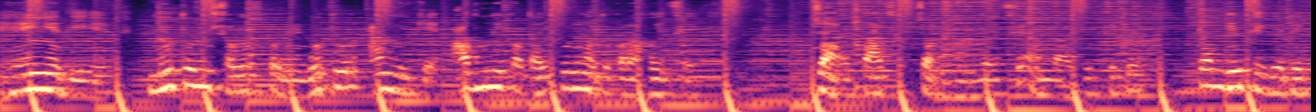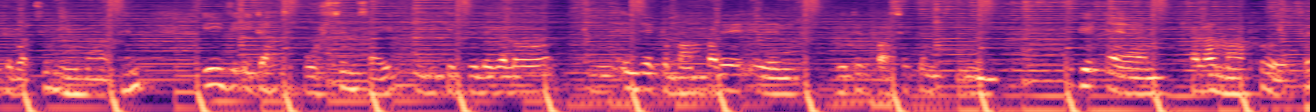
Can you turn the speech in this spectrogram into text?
ভেঙে দিয়ে নতুন সংস্করণে, নতুন আঙ্গিকে আধুনিকতায় পরিণত করা হয়েছে। যার কাজ চলমান রয়েছে। আমরা দূর থেকে টপ ভিউ থেকে দেখতে পাচ্ছি নির্মাণাধীন এই যে এটা হচ্ছে পশ্চিম সাইড এদিকে চলে গেল, এই যে একটা বাম্পারে গেটের পাশে খেলার মাঠও রয়েছে।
